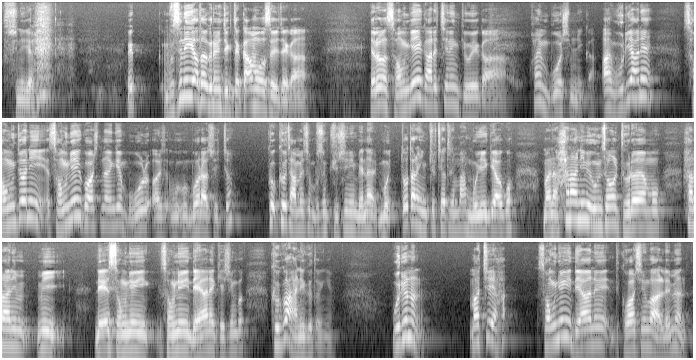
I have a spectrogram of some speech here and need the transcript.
무슨 얘기 왜 무슨 얘기 하다 그런지 까먹었어요 제가. 여러분 성경이 가르치는 교회가 과연 무엇입니까? 아 우리 안에 성전이 성령이 거하신다는 게 뭘 뭘 할 수 있죠? 그, 그 잠에서 무슨 귀신이 맨날 뭐 또 다른 인격체가 막뭐 얘기하고 만약 하나님의 음성을 들어야 뭐 하나님이 내 성령이 성령이 내 안에 계신 거 그거 아니거든요. 우리는 마치 하, 성령이 내 안에 거하시는 거 알려면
